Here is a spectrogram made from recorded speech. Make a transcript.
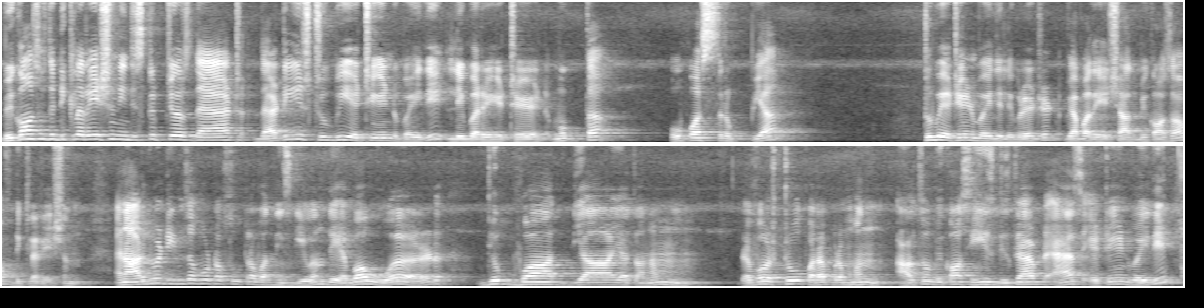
because of the declaration in the scriptures that that is to be attained by the liberated mukta upasrupya to be attained by the liberated vyapadeshat because of declaration an argument in support of sutra 1 is given the above word dhyubhadhyayatanam refers to parabrahman also because he is described as attained by the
